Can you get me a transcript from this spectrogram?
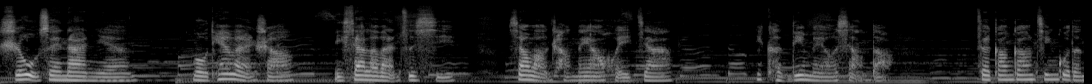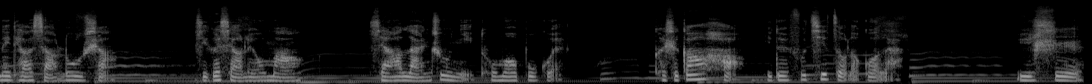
十五岁那年，某天晚上，你下了晚自习，像往常那样回家，你肯定没有想到，在刚刚经过的那条小路上，几个小流氓想要拦住你，图谋不轨。可是刚好一对夫妻走了过来，于是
